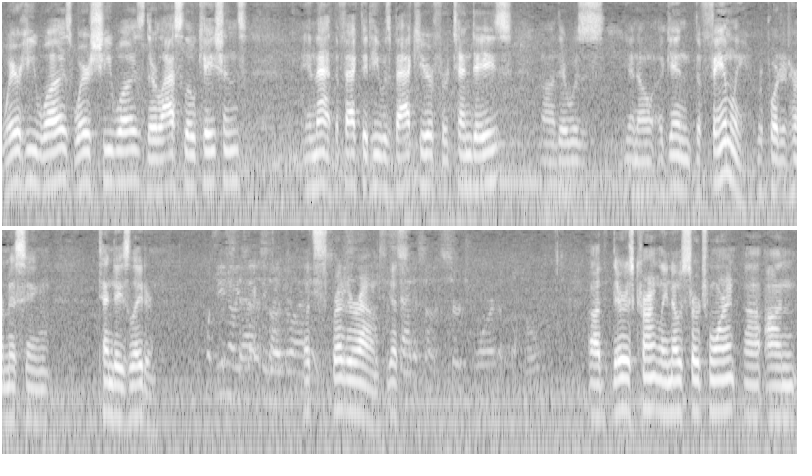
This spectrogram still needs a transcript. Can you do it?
where he was, where she was, their last locations. In that, the fact that he was back here for 10 days, uh, there was, you know, again, the family reported her missing 10 days later. Do you know exactly where Let's spread it around. Yes. Status on a search warrant of the home? Uh, there is currently no search warrant uh, on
